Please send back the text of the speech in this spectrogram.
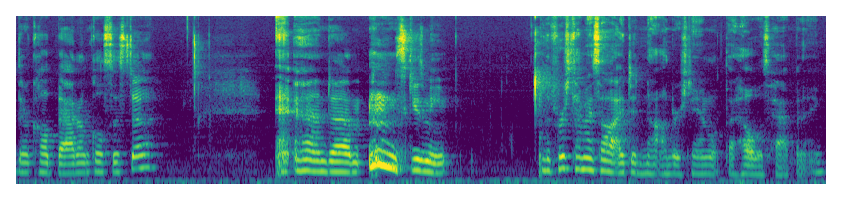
they're called Bad Unkl Sista and um, excuse me. The first time i saw it i did not understand what the hell was happening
